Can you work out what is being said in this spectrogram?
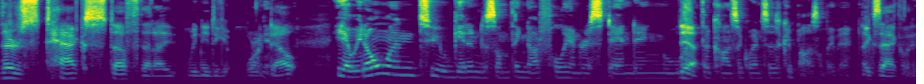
There's tax stuff that I we need to get worked out. Yeah, we don't want to get into something not fully understanding what Yeah. the consequences could possibly be. Exactly.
